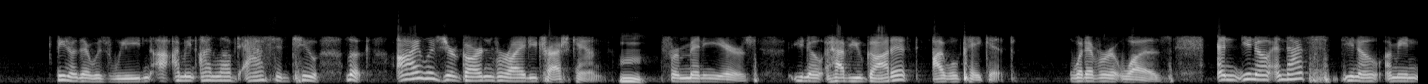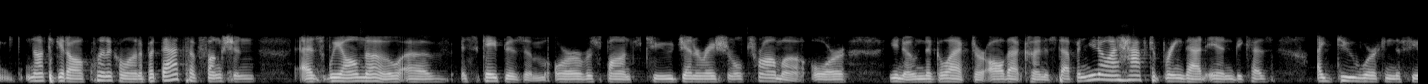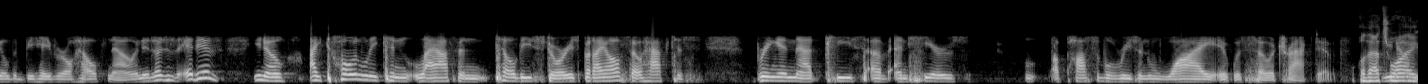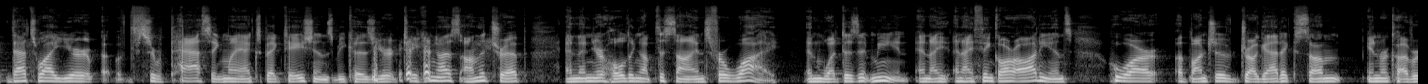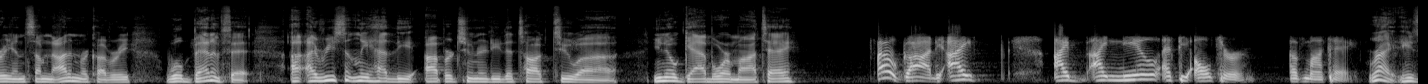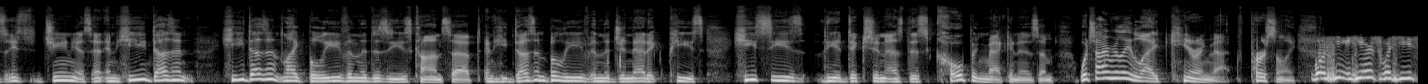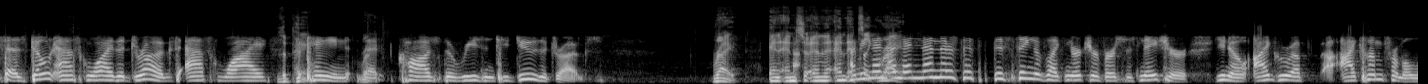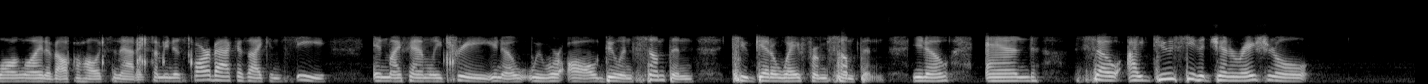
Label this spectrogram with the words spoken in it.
you know there was weed. I, I mean, I loved acid too. Look, I was your garden variety trash can hmm. for many years. You know, have you got it? I will take it whatever it was. And, you know, and that's, you know, I mean, not to get all clinical on it, but that's a function, as we all know, of escapism or a response to generational trauma or, you know, neglect or all that kind of stuff. And, you know, I have to bring that in because I do work in the field of behavioral health now. And it is, it is, you know, I totally can laugh and tell these stories, but I also have to bring in that piece of, and here's, a possible reason why it was so attractive. Well, that's You know? why that's why you're uh, surpassing my expectations because you're taking us on the trip and then you're holding up the signs for why and what does it mean. And I and I think our audience who are a bunch of drug addicts, some in recovery and some not in recovery, will benefit. Uh, I recently had the opportunity to talk to uh, you know Gabor Mate. Oh God, I, I, I kneel at the altar of mate. Right. He's he's genius. And and he doesn't he doesn't like believe in the disease concept and he doesn't believe in the genetic piece. He sees the addiction as this coping mechanism, which I really like hearing that personally. Well, he, here's what he says: Don't ask why the drugs. Ask why The pain. Right. that caused the reason to do the drugs. Right. And and so and, and I mean, like and, right. and, and then there's this this thing of like nurture versus nature. You know, I grew up. I come from a long line of alcoholics and addicts. I mean, as far back as I can see in my family tree, you know, we were all doing something to get away from something. You know, and so I do see the generational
